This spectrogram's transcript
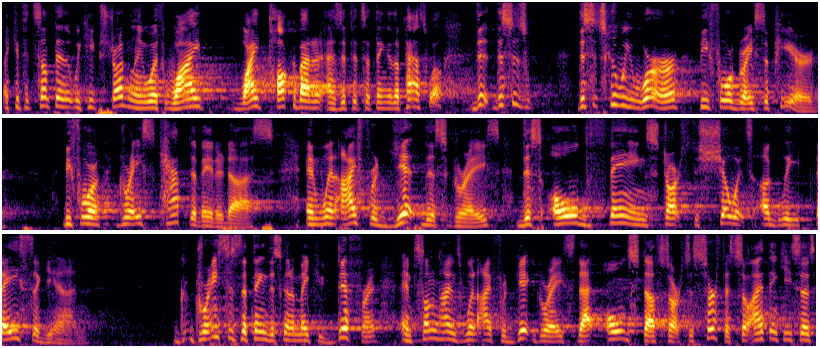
Like if it's something that we keep struggling with, why, why talk about it as if it's a thing of the past? Well, th- this is this is who we were before grace appeared, before grace captivated us. And when I forget this grace, this old thing starts to show its ugly face again. Grace is the thing that's going to make you different. And sometimes when I forget grace, that old stuff starts to surface. So I think he says,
